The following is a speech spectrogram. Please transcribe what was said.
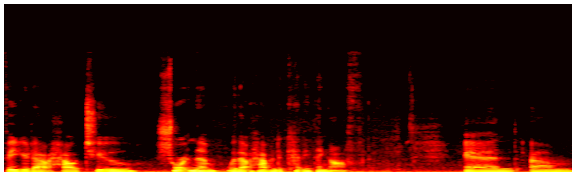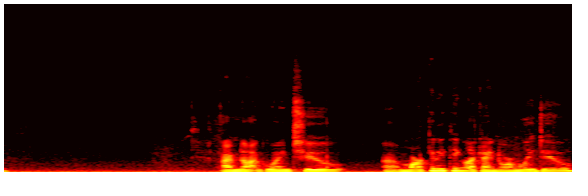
figured out how to shorten them without having to cut anything off. And um, I'm not going to uh, mark anything like I normally do.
